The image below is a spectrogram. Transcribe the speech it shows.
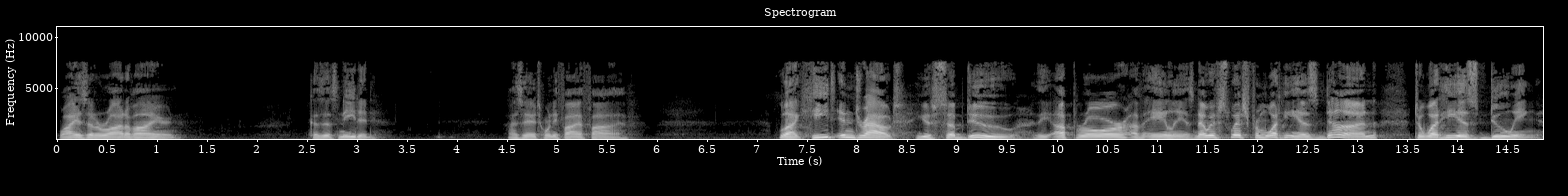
Why is it a rod of iron? Because it's needed. Isaiah 25 5. Like heat in drought, you subdue the uproar of aliens. Now we've switched from what he has done to what he is doing.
